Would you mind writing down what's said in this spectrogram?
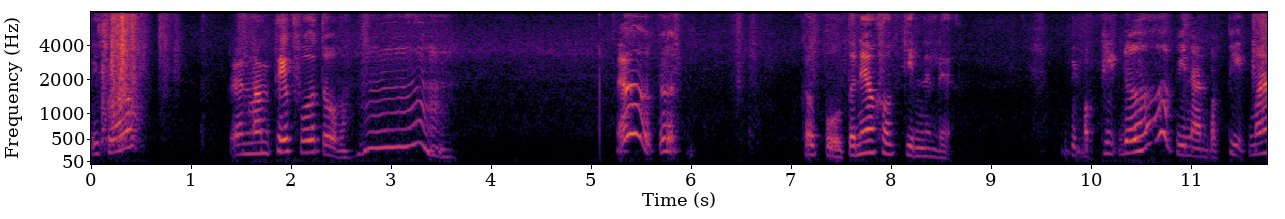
you show grandmom take photo อืม oh good เขาปลูกตัวเนี้ยเขากินนั่นแหละ เป็นบักพริกเด้อปีนั้นบักพริกมา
